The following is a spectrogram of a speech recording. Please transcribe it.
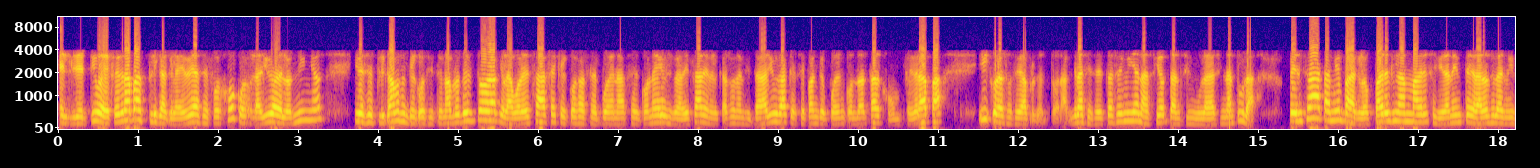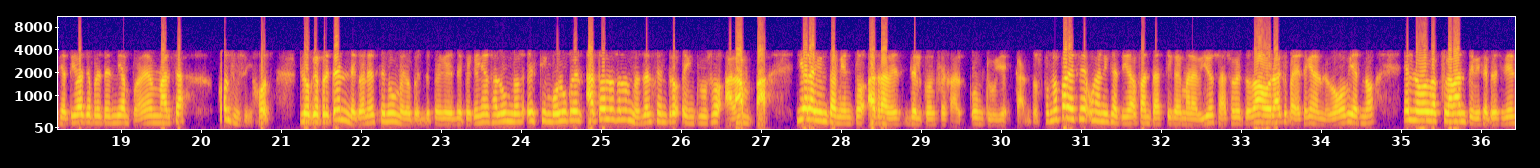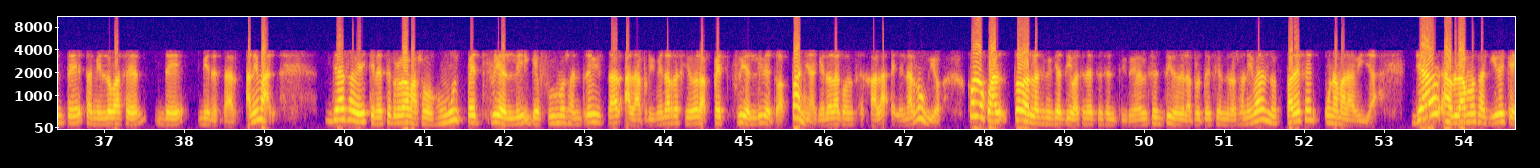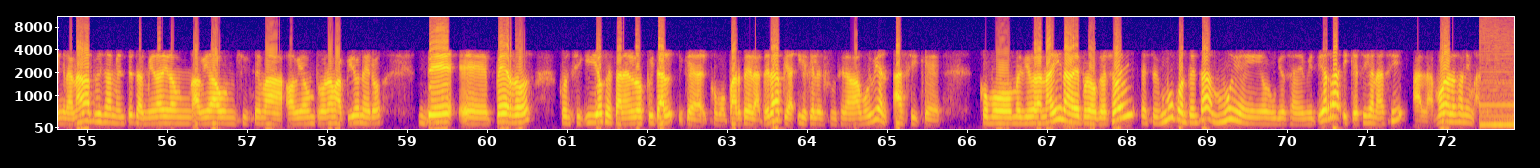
El directivo de FEDRAPA explica que la idea se forjó con la ayuda de los niños y les explicamos en qué consiste una protectora, qué labores hace, qué cosas se pueden hacer con ellos y realizar en el caso de necesitar ayuda, que sepan que pueden contactar con FEDRAPA y con la sociedad protectora. Gracias a esta semilla nació tan singular asignatura, pensada también para que los padres y las madres se vieran integrados en la iniciativa que pretendían poner en marcha con sus hijos. Lo que pretende con este número de, pe- de pequeños alumnos es que involucren a todos los alumnos del centro e incluso al AMPA y al ayuntamiento a través del concejal, concluye Cantos. Pues nos parece una iniciativa fantástica y maravillosa, sobre todo ahora que parece que en el nuevo gobierno el nuevo flamante vicepresidente también lo va a hacer de bienestar animal. Ya sabéis que en este programa somos muy pet friendly y que fuimos a entrevistar a la primera regidora pet friendly de toda España, que era la concejala Elena Rubio. Con lo cual, todas las iniciativas en este sentido y en el sentido de la protección de los animales nos parecen una maravilla. Ya hablamos aquí de que en Granada precisamente también había un, había un sistema, había un programa pionero de eh, perros con chiquillos que están en el hospital y que como parte de la terapia y que les funcionaba muy bien. Así que como medio granadina de pro que soy, estoy muy contenta, muy orgullosa de mi tierra y que sigan así al amor a los animales.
